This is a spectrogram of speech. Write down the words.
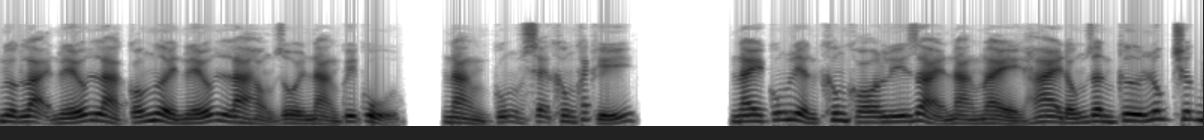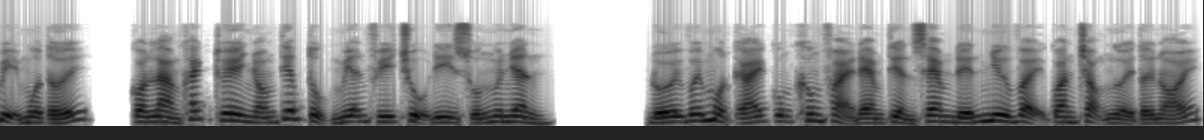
ngược lại nếu là có người nếu là hỏng rồi nàng quy củ, nàng cũng sẽ không khách khí. Nay cũng liền không khó lý giải nàng này hai đống dân cư lúc trước bị mua tới, còn làm khách thuê nhóm tiếp tục miễn phí trụ đi xuống nguyên nhân. Đối với một cái cũng không phải đem tiền xem đến như vậy quan trọng người tới nói,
